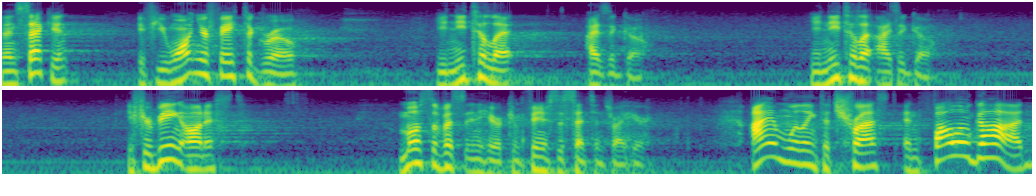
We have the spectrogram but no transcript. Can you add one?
And then, second, if you want your faith to grow, you need to let Isaac go. You need to let Isaac go. If you're being honest, most of us in here can finish the sentence right here. I am willing to trust and follow God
